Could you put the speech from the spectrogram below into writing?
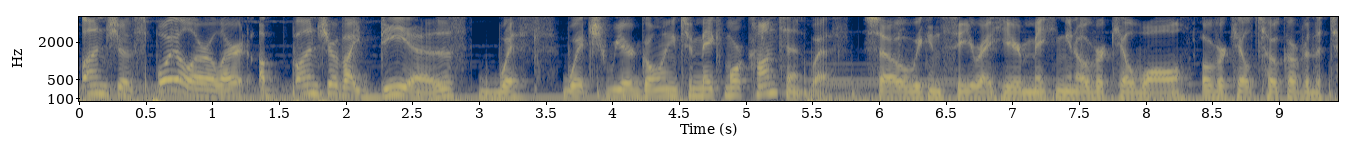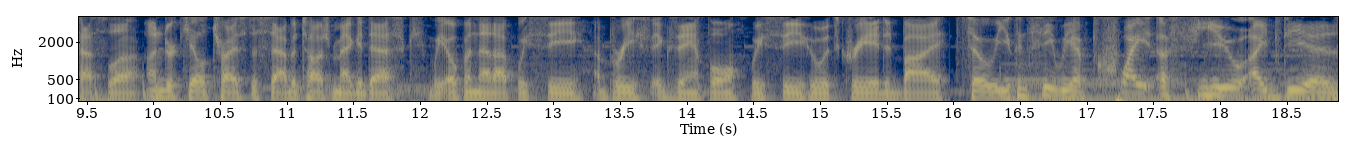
bunch of, spoiler alert, a bunch of ideas with which we are going to make more content with. So we can see right here, making an overkill wall. Overkill took over the Tesla. Underkill tries to sabotage Megadesk. We open that up, we see a brief example. We see who it's created by. So you can see we have quite a few ideas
